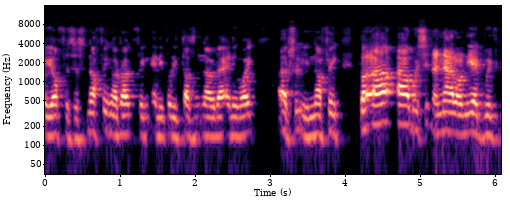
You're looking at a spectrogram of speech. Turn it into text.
he offers us nothing. I don't think anybody doesn't know that anyway absolutely nothing. But Al, Albert's hit the nail on the head with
